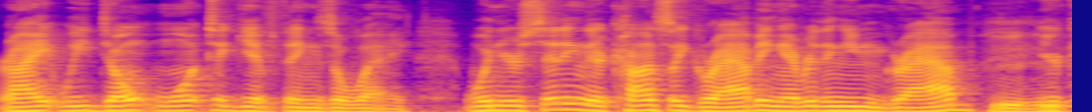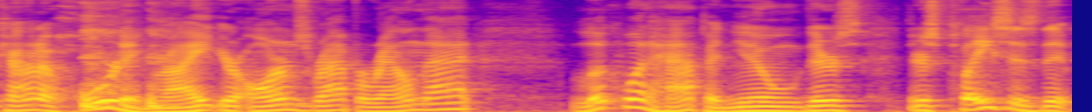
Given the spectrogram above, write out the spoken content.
right? We don't want to give things away. When you're sitting there constantly grabbing everything you can grab, mm-hmm. you're kind of hoarding, right? Your arms wrap around that. Look what happened. You know, there's there's places that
